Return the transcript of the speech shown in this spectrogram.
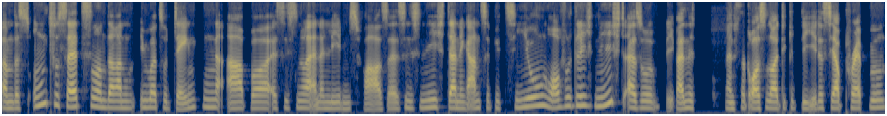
ähm, das umzusetzen und daran immer zu denken, aber es ist nur eine Lebensphase. Es ist nicht deine ganze Beziehung, hoffentlich nicht. Also ich weiß nicht, wenn es da draußen Leute gibt, die jedes Jahr preppen,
